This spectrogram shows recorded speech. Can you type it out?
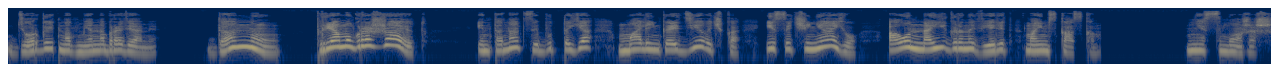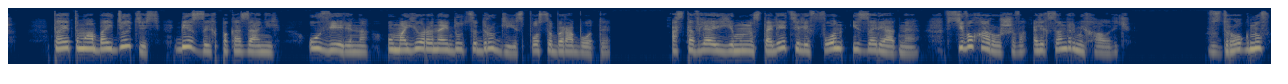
Дергает надменно бровями. «Да ну! Прям угрожают!» Интонации, будто я маленькая девочка и сочиняю, а он наигранно верит моим сказкам. «Не сможешь. Поэтому обойдетесь без их показаний. Уверена, у майора найдутся другие способы работы. Оставляю ему на столе телефон и зарядное. Всего хорошего, Александр Михайлович. Вздрогнув,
